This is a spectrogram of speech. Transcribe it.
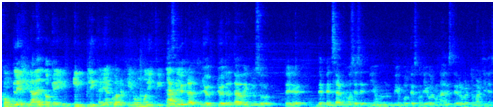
complejidad de lo que implicaría corregir o modificar. es que yo, yo, yo he tratado incluso de, de pensar cómo se hace. Vi un, vi un podcast con Diego alguna de este Roberto Martínez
